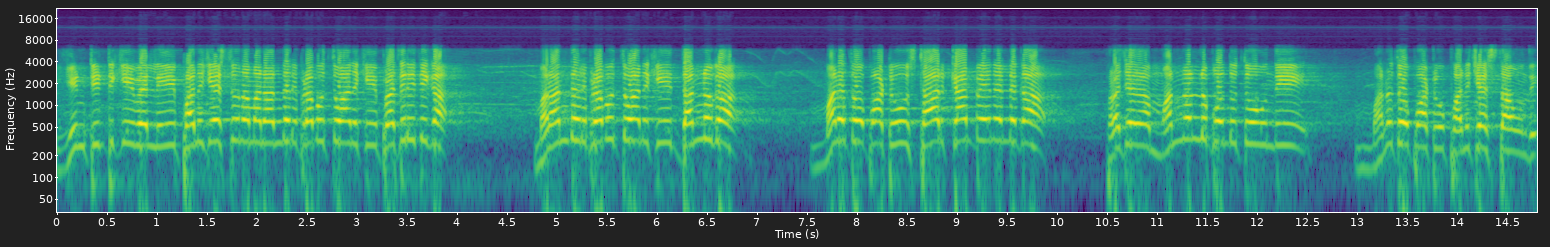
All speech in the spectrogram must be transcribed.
ఇంటింటికి వెళ్ళి పనిచేస్తున్న మనందరి ప్రభుత్వానికి ప్రతినిధిగా మనందరి ప్రభుత్వానికి దన్నుగా మనతో పాటు స్టార్ క్యాంపెయినర్లుగా ప్రజల మన్నళ్ళు పొందుతూ ఉంది మనతో పాటు పనిచేస్తా ఉంది.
